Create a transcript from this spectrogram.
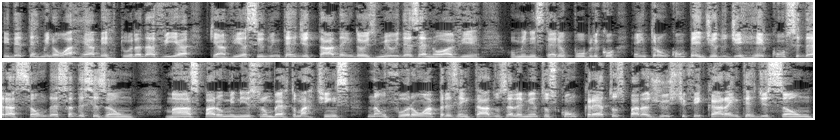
e determinou a reabertura da via, que havia sido interditada em 2019. O Ministério Público entrou com pedido de reconsideração dessa decisão, mas para o ministro Humberto Martins não foram apresentados elementos concretos para justificar a interdição.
